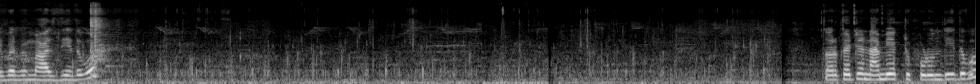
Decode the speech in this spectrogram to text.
এবার মাছ দিয়ে দেবো। তরকারিটা নামিয়ে একটু ফোড়ন দিয়ে দেবো।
